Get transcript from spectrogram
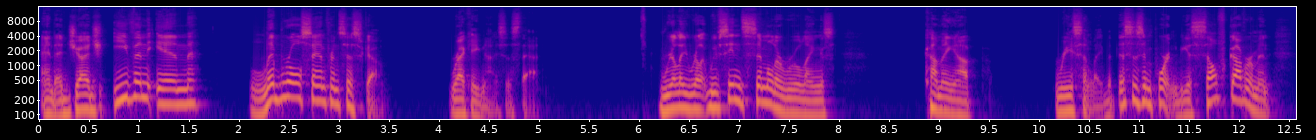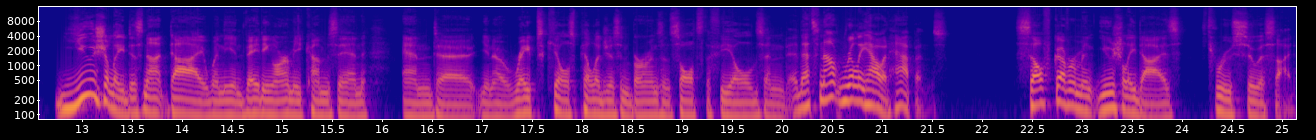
And a judge, even in liberal San Francisco, recognizes that. Really, really, we've seen similar rulings coming up recently, but this is important because self government usually does not die when the invading army comes in and uh, you know rapes, kills, pillages, and burns and salts the fields, and that's not really how it happens. Self government usually dies through suicide,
